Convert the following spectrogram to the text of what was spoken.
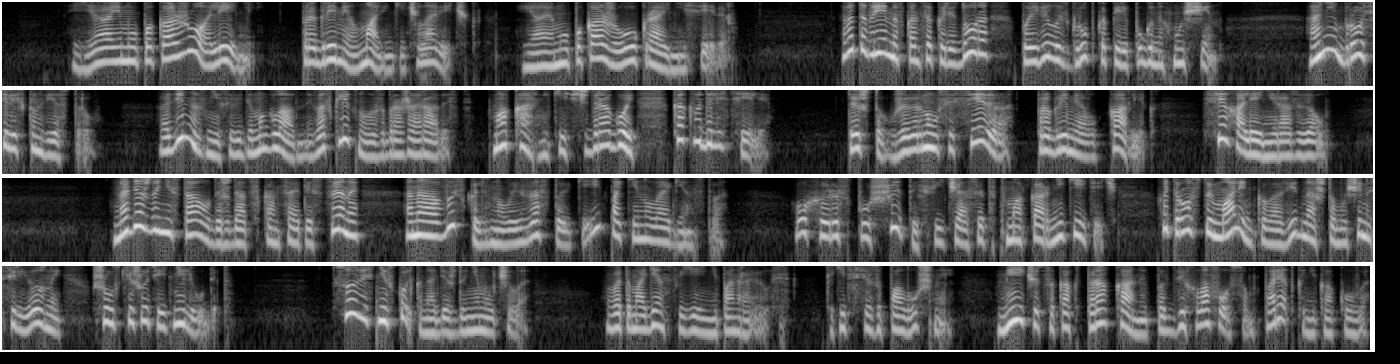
«Я ему покажу оленей», — прогремел маленький человечек. «Я ему покажу крайний север». В это время в конце коридора появилась группка перепуганных мужчин. Они бросились к инвестору. Один из них, видимо, главный, воскликнул, изображая радость. «Макар Никитич, дорогой, как вы долетели?» «Ты что, уже вернулся с севера?» — прогремел карлик. «Всех оленей развел». Надежда не стала дождаться конца этой сцены, она выскользнула из застойки и покинула агентство. Ох, и распушит их сейчас этот Макар Никитич. Хоть росту и маленького, а видно, что мужчина серьезный, шутки шутить не любит. Совесть нисколько надежду не мучила. В этом агентстве ей не понравилось. Какие-то все заполошные, мечутся, как тараканы под дихлофосом, порядка никакого.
